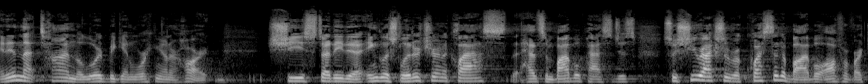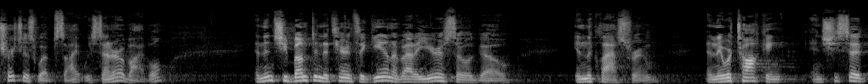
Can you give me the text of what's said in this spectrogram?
And in that time, the Lord began working on her heart. She studied uh, English literature in a class that had some Bible passages. So she actually requested a Bible off of our church's website. We sent her a Bible. And then she bumped into Terrence again about a year or so ago in the classroom. And they were talking. And she said,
